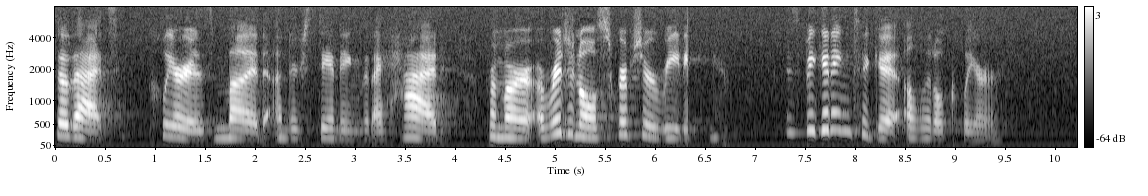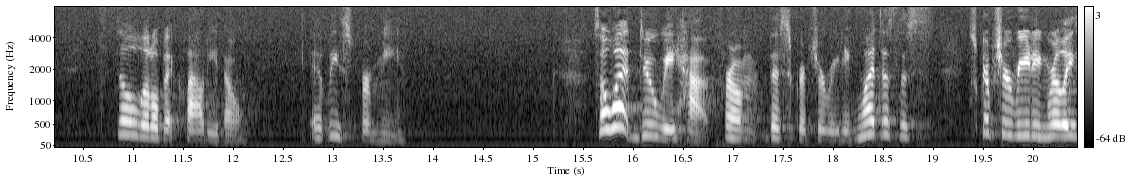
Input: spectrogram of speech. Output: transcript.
So that clear as mud understanding that I had from our original scripture reading is beginning to get a little clearer. Still a little bit cloudy, though, at least for me. So, what do we have from this scripture reading? What does this scripture reading really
